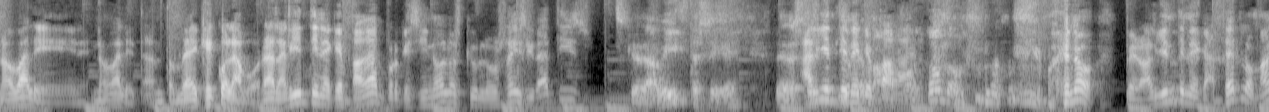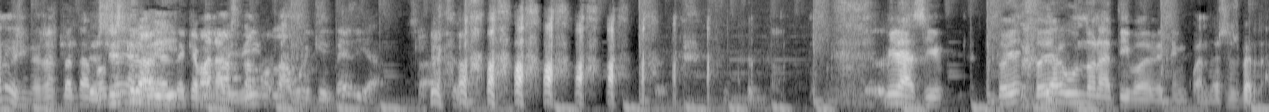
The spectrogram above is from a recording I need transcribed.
No vale, no vale tanto. Hay que colaborar. Alguien tiene que pagar, porque si no, los que lo usáis gratis. Es que David te sigue. Alguien tiene que, que pagar. Por todo. bueno, pero alguien tiene que hacerlo, Manu. Si no esas plataformas. Si es que David, de que van a vivir. por la Wikipedia. Mira, sí, doy, doy, algún donativo de vez en cuando, eso es verdad.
